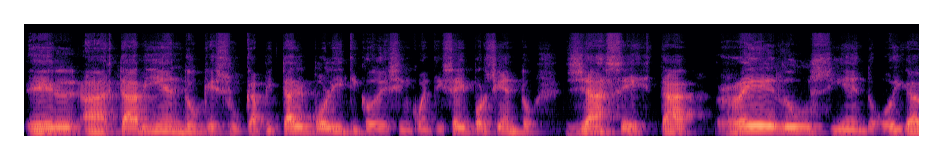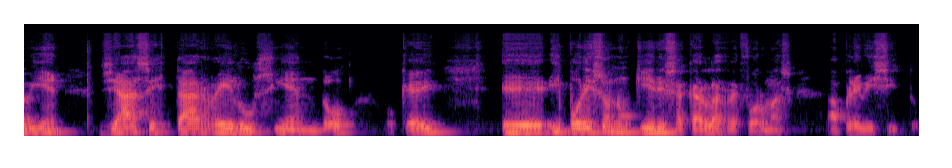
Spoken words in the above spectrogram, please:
él ah, está viendo que su capital político de 56% ya se está reduciendo, oiga bien, ya se está reduciendo, ¿ok? Eh, y por eso no quiere sacar las reformas a plebiscito.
